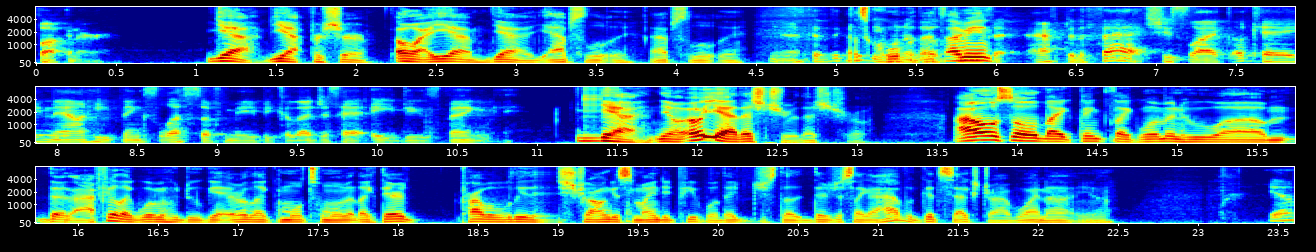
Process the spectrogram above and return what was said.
fucking her. Yeah, yeah, for sure. Oh, I- yeah, yeah, absolutely, absolutely. Yeah, know, 'cause it That's cool, one of but those that's- I mean- that after the fact, she's like, okay, now he thinks less of me because I just had eight dudes bang me. Yeah, you know, oh yeah, that's true. That's true. I also like think like women who um I feel like women who do get or like multiple women like they're probably the strongest minded people. They just they're just like I have a good sex drive. Why not? You know, Yeah,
